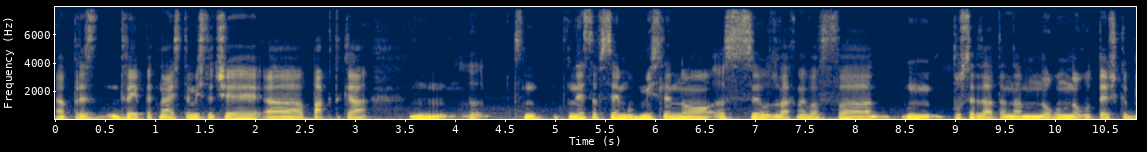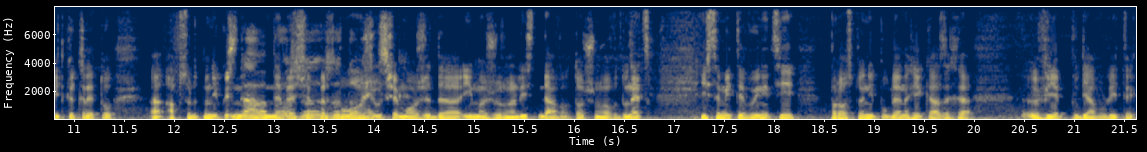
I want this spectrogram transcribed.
а, през 2015 мисля, че а, пак така не съвсем обмислено се озовахме в а, м, посредата на много-много тежка битка, където а, абсолютно никой не, Става не беше за- предположил, че може да има журналисти. Да, в- точно в Донецк. И самите войници просто ни погледнаха и казаха вие подяволите,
